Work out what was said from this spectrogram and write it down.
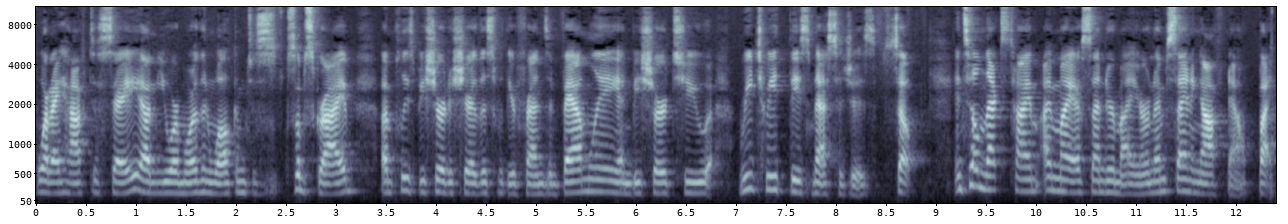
what I have to say, um, you are more than welcome to subscribe. Um, please be sure to share this with your friends and family and be sure to retweet these messages. So, until next time, I'm Miyah Sundermeyer and I'm signing off now. Bye.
